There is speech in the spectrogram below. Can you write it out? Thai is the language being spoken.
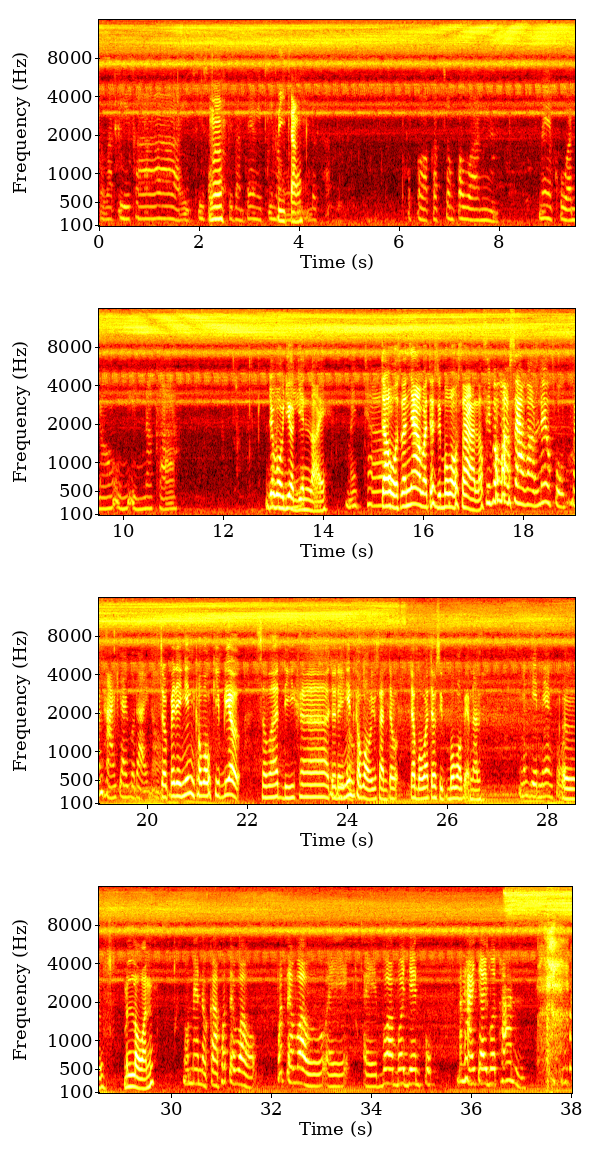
สวัสดีค่ะอีกที่สามเนอะที่บ้านแป้งอีกที่น้องดีจัง เด้อค่ะขอบอกกับทรงประวัน แม่ครัวน้องอุ๋งอิงนะคะ อย่าเบาเยือกเย็นหลาย ไม่ใช่เจ้าสัญญาว่าเจะสิบเบาซาแล้ว สิบอกว่าสาวว่าเร็วปุ๊บมันหายใจบ่ได้เนาะเจะไปได้ยินเขาบอกคลิปเลี้ยว สวัสดีค่ะ จะได้ยินเขาบอกอยู่สันเจ้าเจะบอกว่าเจ้าสิบเบาแบบนั้น มันเย็นแน่งตัวเออ มันหลอนโมแม่นดอกค่ะเพราะแต่เว่าเพราะแต่เว่าไอ้ไอ้บ่บ่เย็นปุ๊บมันหายใจบ่ทัน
